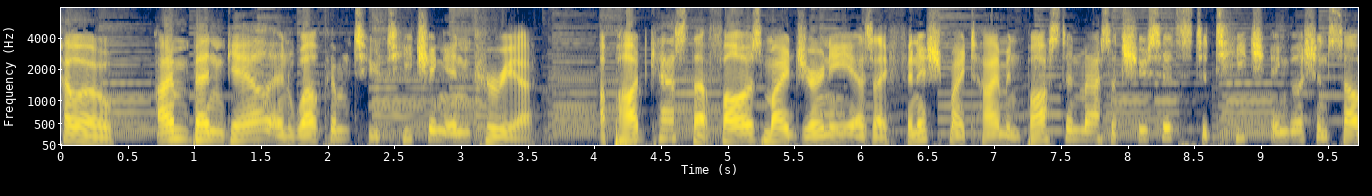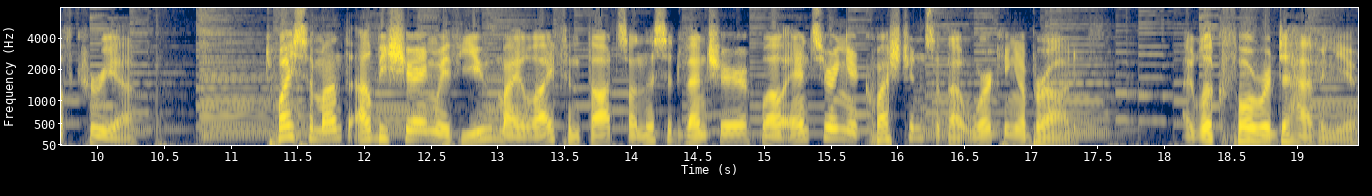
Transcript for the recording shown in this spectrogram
Hello, I'm Ben Gale, and welcome to Teaching in Korea, a podcast that follows my journey as I finish my time in Boston, Massachusetts to teach English in South Korea. Twice a month, I'll be sharing with you my life and thoughts on this adventure while answering your questions about working abroad. I look forward to having you.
